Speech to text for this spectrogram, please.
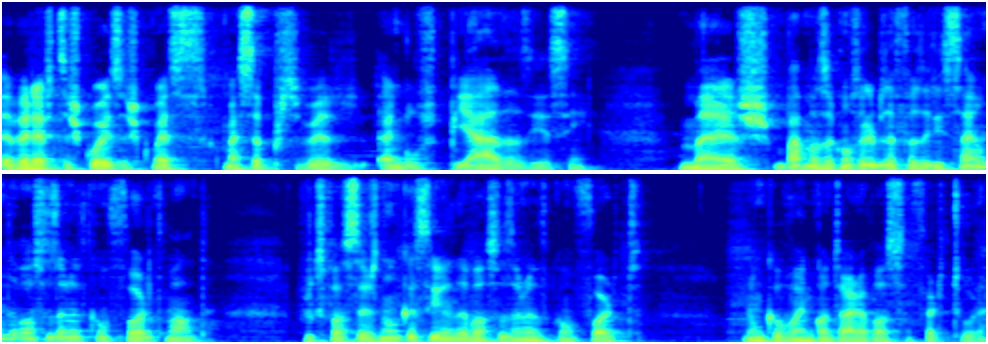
a ver estas coisas começo, começo a perceber ângulos de piadas e assim. Mas, mas aconselho-vos a fazer isso. Saiam da vossa zona de conforto, malta. Porque se vocês nunca saíram da vossa zona de conforto, nunca vão encontrar a vossa fartura.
